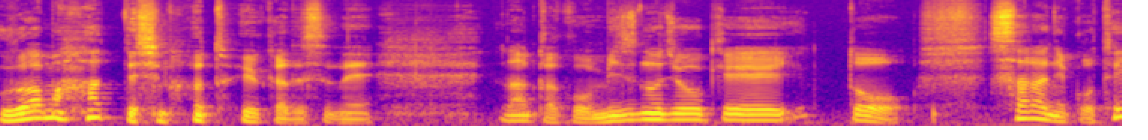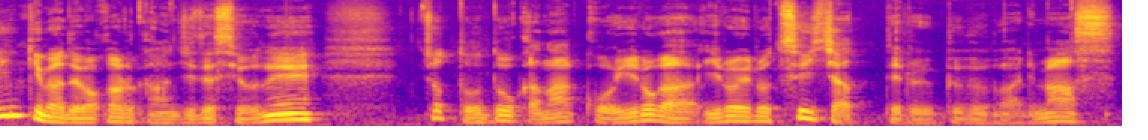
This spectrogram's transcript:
上回ってしまうというかですねなんかこう水の情景とさらにこう天気までわかる感じですよね。ちょっとどうかなこう色がいろいろついちゃってる部分があります。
